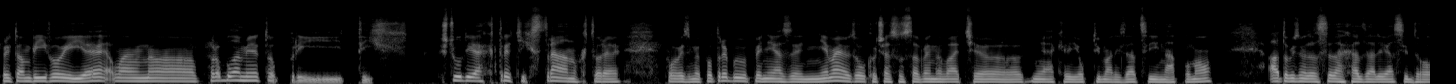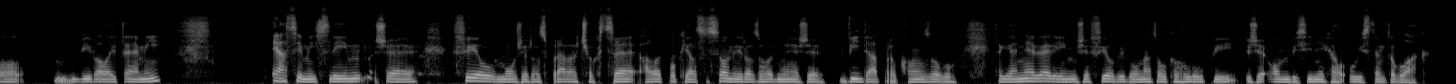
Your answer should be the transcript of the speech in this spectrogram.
pri tom vývoji je, len uh, problém je to pri tých štúdiách tretich strán, ktoré povedzme potrebujú peniaze, nemajú toľko času sa venovať uh, nejakej optimalizácii naplno. A to by sme zase zachádzali asi do bývalej témy. Ja si myslím, že Phil môže rozprávať, čo chce, ale pokiaľ sa Sony rozhodne, že vydá pro konzolu, tak ja neverím, že Phil by bol natoľko hlúpy, že on by si nechal uísť tento vlak.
